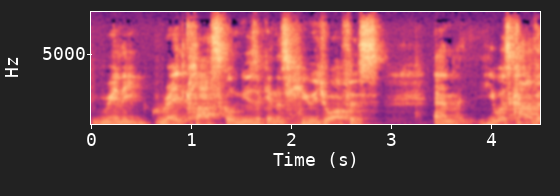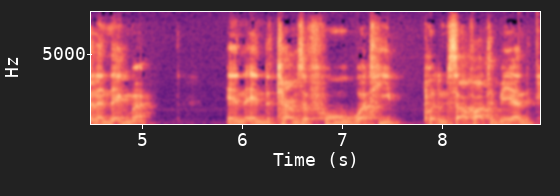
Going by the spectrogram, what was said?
really great classical music in this huge office. And he was kind of an enigma in in the terms of who what he put himself out to be. And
